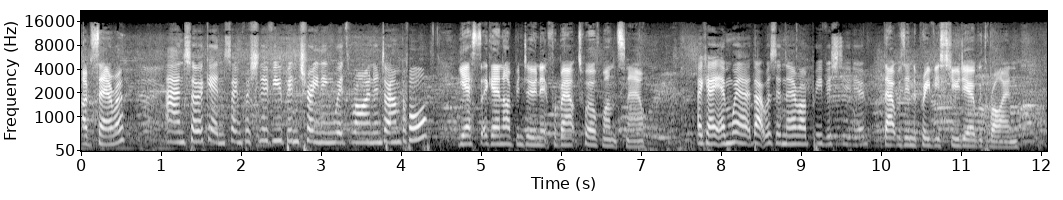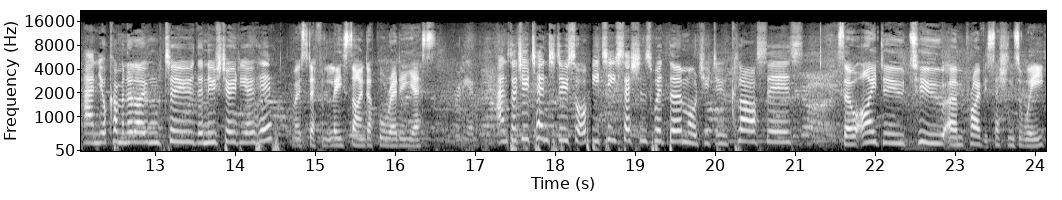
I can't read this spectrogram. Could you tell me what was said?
I'm Sarah. And so, again, same question. Have you been training with Ryan and Dan before? Yes, again, I've been doing it for about 12 months now. Okay, and where that was in their our previous studio. That was in the previous studio with Ryan. And you're coming along to the new studio here? Most definitely signed up already, yes. Brilliant. And so, do you tend to do sort of PT sessions with them, or do you do classes? So I do two um, private sessions a week,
